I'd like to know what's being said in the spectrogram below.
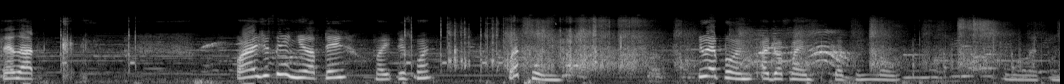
Say that. Why just need a new update like this one? Weapon. New weapon. I dropped my weapon. No. No weapon.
